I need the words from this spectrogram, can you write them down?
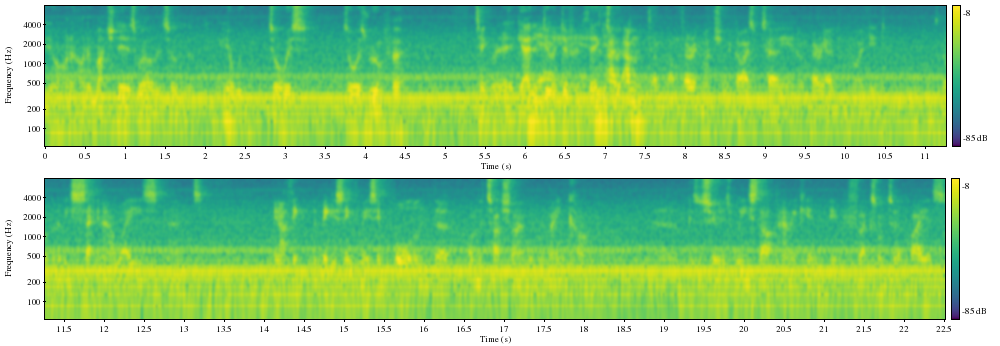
you know, on a, on a match day as well. And so you know, we, it's always there's always room for tinkering it again and doing yeah, different yeah. things. I, but- I'm, I'm, I'm very much, the guys will tell you, and I'm very open-minded. It's not going to be set in our ways, and you know, I think the biggest thing for me is important that on the touchline we remain calm, um, because as soon as we start panicking, it reflects onto the players,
